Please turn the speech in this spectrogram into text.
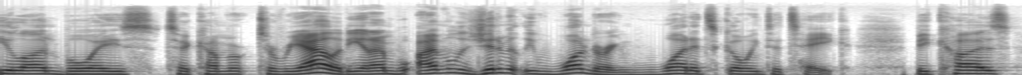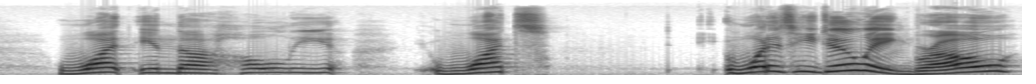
Elon boys to come to reality, and I'm I'm legitimately wondering what it's going to take because what in the holy what what is he doing, bro?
